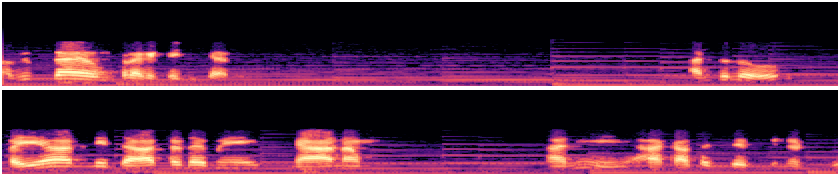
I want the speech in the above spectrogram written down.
అభిప్రాయం ప్రకటించారు. అందులో భయాన్ని దాటడమే జ్ఞానం అని ఆ కథ చెప్పినట్టు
